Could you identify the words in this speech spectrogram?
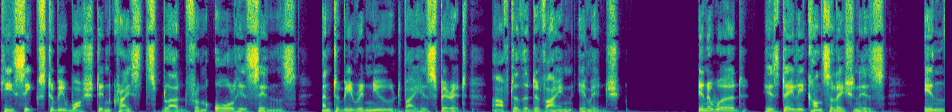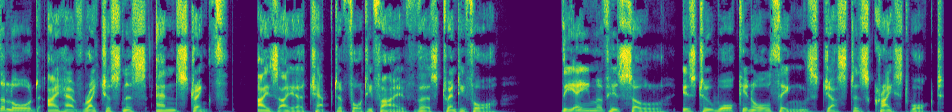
He seeks to be washed in Christ's blood from all his sins and to be renewed by his Spirit after the divine image. In a word, his daily consolation is, In the Lord I have righteousness and strength. Isaiah chapter 45, verse 24. The aim of his soul is to walk in all things just as Christ walked,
